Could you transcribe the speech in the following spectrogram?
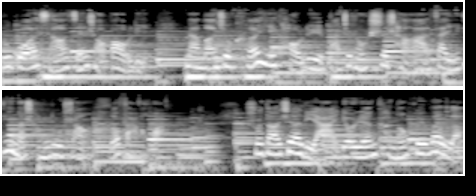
如果想要减少暴力，那么就可以考虑把这种市场啊，在一定的程度上合法化。说到这里啊，有人可能会问了。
